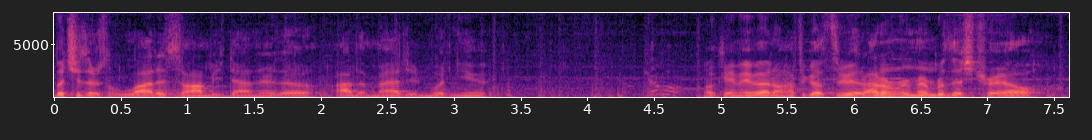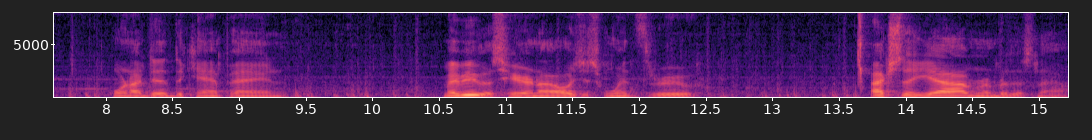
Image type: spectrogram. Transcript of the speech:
Bet you there's a lot of zombies down there, though. I'd imagine, wouldn't you? Okay, maybe I don't have to go through it. I don't remember this trail when I did the campaign. Maybe it was here and I always just went through. Actually, yeah, I remember this now.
